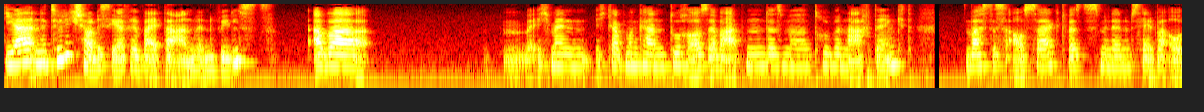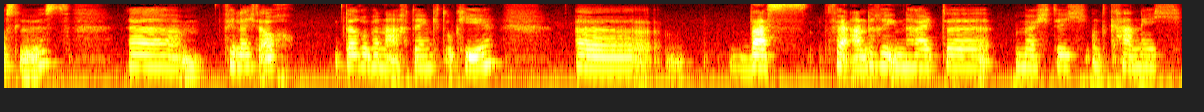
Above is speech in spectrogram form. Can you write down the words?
ja, natürlich schau die Serie weiter an, wenn du willst. Aber ich meine, ich glaube, man kann durchaus erwarten, dass man drüber nachdenkt, was das aussagt, was das mit einem selber auslöst. Ähm, vielleicht auch darüber nachdenkt, okay, äh, was für andere Inhalte möchte ich und kann ich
